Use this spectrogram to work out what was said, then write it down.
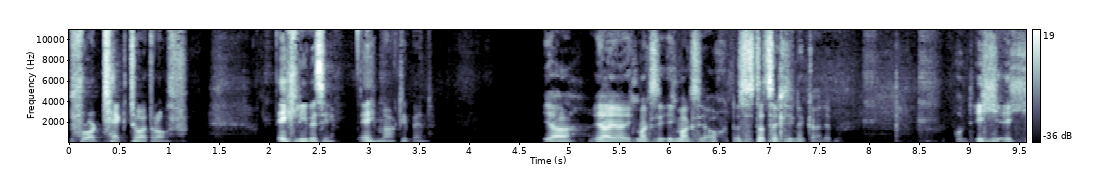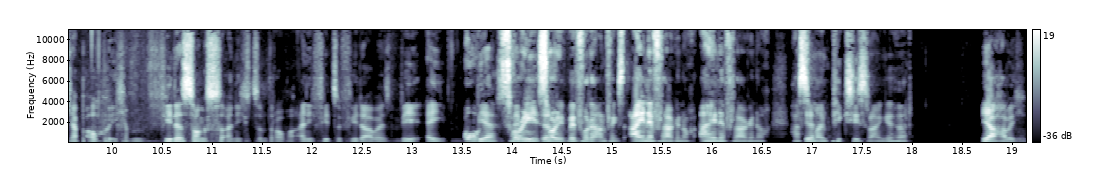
Protector drauf. Ich liebe sie. Ich mag die Band. Ja, ja, ja, ich mag sie, ich mag sie auch. Das ist tatsächlich eine geile Band. Und ich, ich habe auch, ich habe viele Songs eigentlich zum drauf. Eigentlich viel zu viele, aber es, weh, ey, Oh, sorry, sorry, bevor du anfängst. Eine Frage noch, eine Frage noch. Hast Ja. du mal in Pixies reingehört? Ja, habe ich.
